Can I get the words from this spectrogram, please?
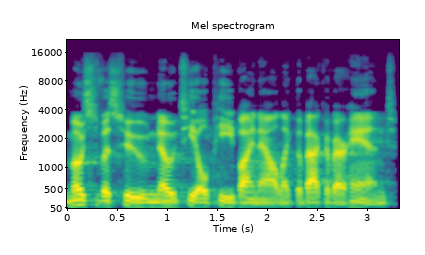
most of us who know TLP by now, like the back of our hand,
